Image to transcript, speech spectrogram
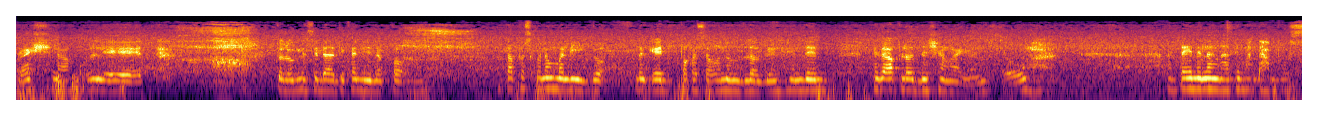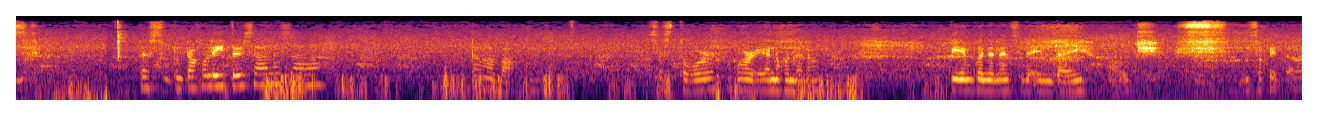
Fresh na ako ulit. Tulog na si daddy kanina pa. Tapos ko lang maligo. Nag-edit pa kasi ako ng vlog eh. And then, nag-upload na siya ngayon. So, antayin na lang natin matapos. Tapos, punta ko later sa ano sa... Nga ba ako? Sa store? Or eh, ano ko na lang. PM ko na lang sila Inday. Ouch. Ang sakit ah.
